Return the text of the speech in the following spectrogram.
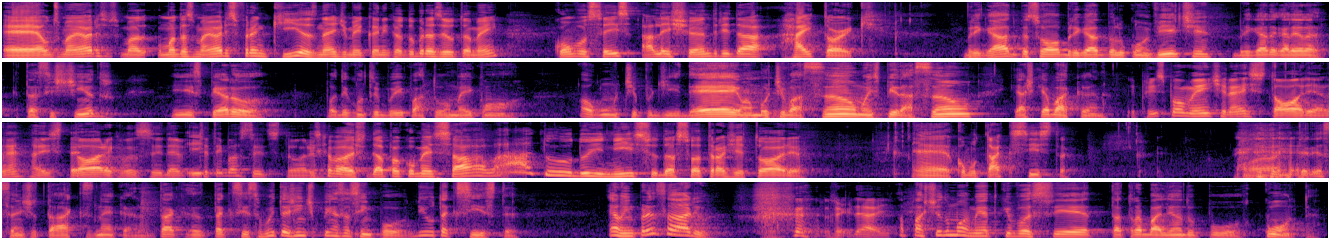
É um dos maiores, uma, uma das maiores franquias né, de mecânica do Brasil também. Com vocês, Alexandre da High Torque. Obrigado, pessoal. Obrigado pelo convite. Obrigado, galera que está assistindo. E espero poder contribuir com a turma aí com algum tipo de ideia, uma motivação, uma inspiração, que acho que é bacana. E principalmente, né, a história, né? A história é, que você deve... E, você tem bastante história. Isso que eu acho que dá para começar lá do, do início da sua trajetória é, como taxista. Oh, interessante o táxi, né, cara? O, taxista. Muita gente pensa assim, pô, e o taxista? É um empresário. Verdade. A partir do momento que você está trabalhando por conta,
